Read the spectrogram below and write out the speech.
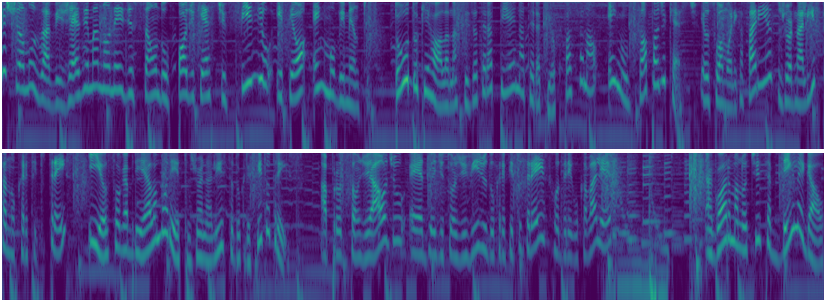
Fechamos a 29 edição do podcast Físio e TO em Movimento. Tudo o que rola na fisioterapia e na terapia ocupacional em um só podcast. Eu sou a Mônica Farias, jornalista no Crefito 3. E eu sou Gabriela Moreto, jornalista do Crefito 3. A produção de áudio é do editor de vídeo do Crefito 3, Rodrigo Cavalheiro. Agora uma notícia bem legal.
